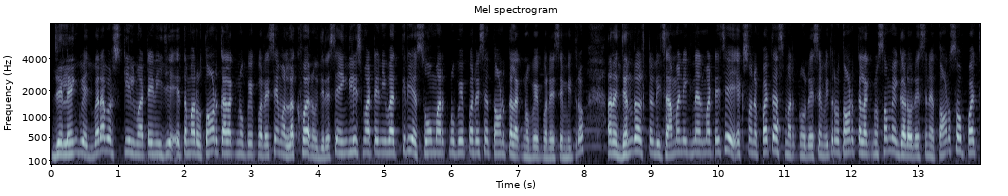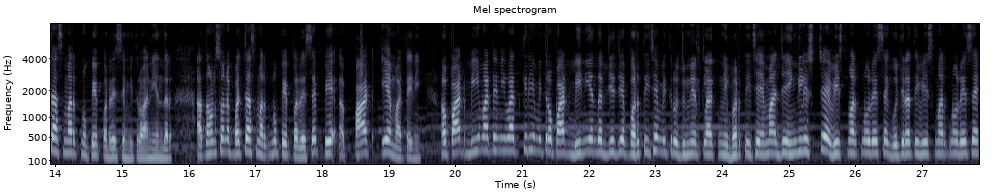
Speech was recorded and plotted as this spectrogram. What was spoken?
જે લેંગ્વેજ બરાબર સ્કિલ માટેની જે, એ તમારું ત્રણ કલાકનું પેપર રહેશે, એમાં લખવાનું જ રહેશે. ઇંગ્લિશ માટેની વાત કરીએ, સો માર્કનું પેપર રહેશે, ત્રણ કલાકનું પેપર રહેશે મિત્રો. અને જનરલ સ્ટડી સામાન્ય જ્ઞાન માટે છે, એકસો પચાસ માર્કનું રહેશે મિત્રો. ત્રણ કલાકનો સમયગાળો રહેશે અને ત્રણસો પચાસ માર્કનું પેપર રહેશે મિત્રો આની અંદર. આ ત્રણસો ને પચાસ માર્કનું પેપર રહેશે પાર્ટ એ માટેની. હવે પાર્ટ બી માટેની વાત કરીએ, મિત્રો પાર્ટ બીની અંદર જે જે ભરતી છે, મિત્રો જુનિયર ક્લાર્કની ભરતી છે, એમાં જે ઇંગ્લિશ છે, વીસ માર્કનું રહેશે, ગુજરાતી વીસ માર્કનું રહેશે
